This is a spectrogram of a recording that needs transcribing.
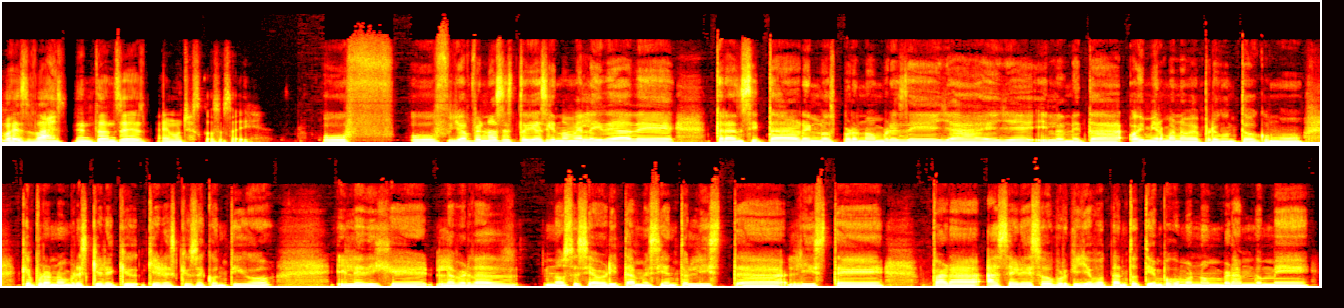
pues vas. Entonces, hay muchas cosas ahí. Uf, uf, yo apenas estoy haciéndome la idea de transitar en los pronombres de ella a ella y la neta, hoy mi hermana me preguntó como, ¿qué pronombres quiere que, quieres que use contigo? Y le dije, la verdad, no sé si ahorita me siento lista, liste para hacer eso porque llevo tanto tiempo como nombrándome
